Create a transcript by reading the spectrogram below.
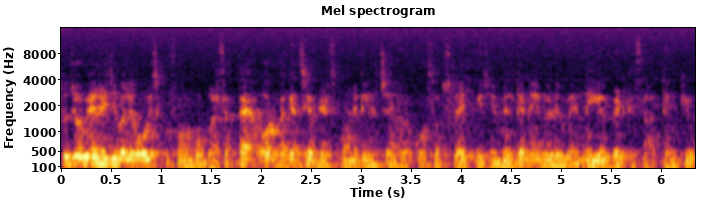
तो जो भी एलिजिबल है वो इसको फॉर्म को भर सकता है और वैकेंसी अपडेट्स पाने के लिए चैनल को सब्सक्राइब कीजिए। मिलते हैं नई वीडियो में, नई अपडेट के साथ। थैंक यू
